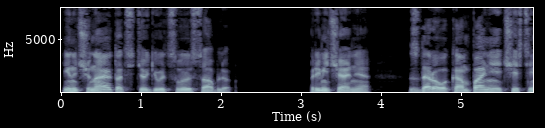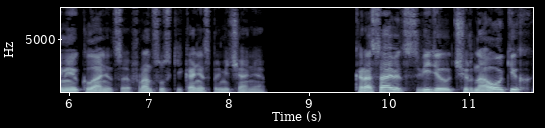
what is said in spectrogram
и начинают отстегивать свою саблю. Примечание. Здорово, компания, честь имею кланяться. Французский, конец примечания. Красавец видел чернооких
